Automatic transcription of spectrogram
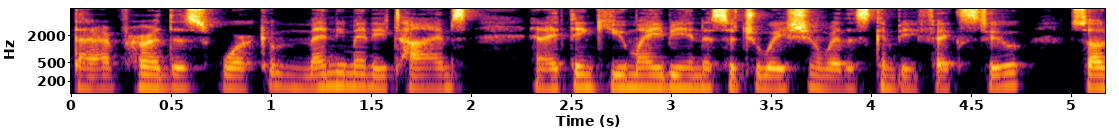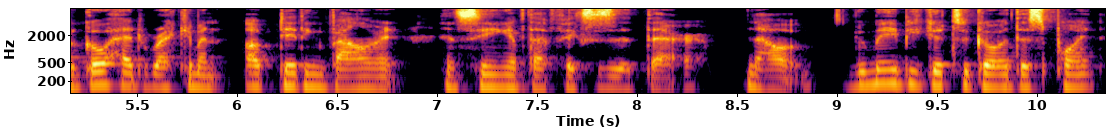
That I've heard this work many, many times, and I think you might be in a situation where this can be fixed too. So I'd go ahead and recommend updating Valorant and seeing if that fixes it there. Now, you may be good to go at this point.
